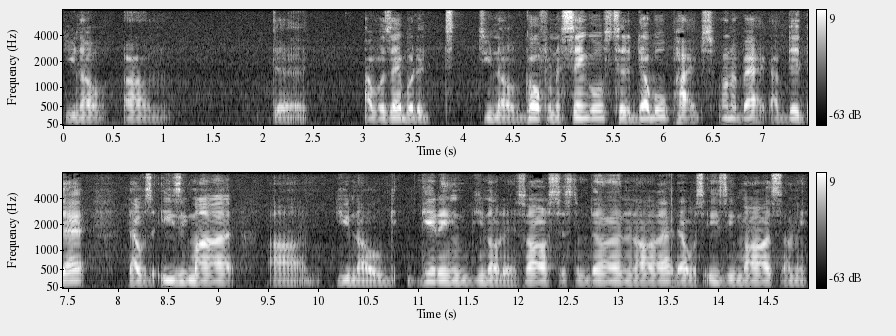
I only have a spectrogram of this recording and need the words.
You know, um, the I was able to you know, go from the singles to the double pipes on the back. I did that. That was an easy mod. Um, you know, getting you know the exhaust system done and all that. That was easy mods. I mean,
